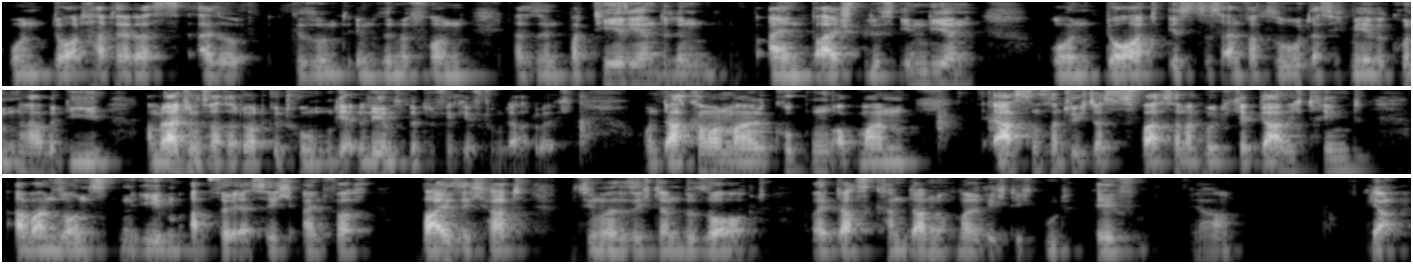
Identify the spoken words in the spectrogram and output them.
und dort hat er das, also gesund im Sinne von, da sind Bakterien drin. Ein Beispiel ist Indien und dort ist es einfach so, dass ich mehrere Kunden habe, die haben Leitungswasser dort getrunken, die hatten eine Lebensmittelvergiftung dadurch. Und da kann man mal gucken, ob man erstens natürlich das Wasser nach Möglichkeit gar nicht trinkt, aber ansonsten eben Apfelessig einfach bei sich hat, beziehungsweise sich dann besorgt, weil das kann dann nochmal richtig gut helfen. Ja. Ja.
